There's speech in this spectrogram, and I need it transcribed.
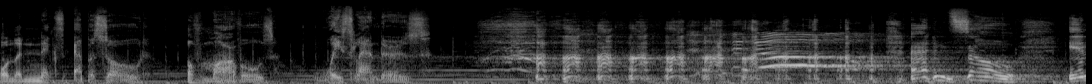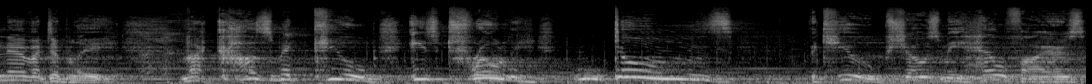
On the next episode of Marvel's Wastelanders. And so, inevitably, the cosmic cube is truly dooms. The cube shows me hellfires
